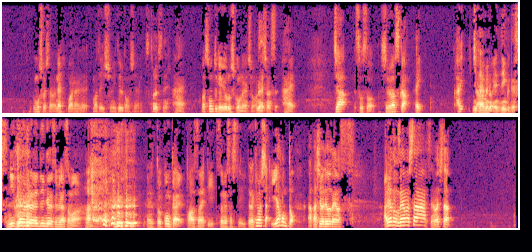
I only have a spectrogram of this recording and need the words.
もしかしたらね、我々また一緒に出るかもしれないです。そうですね。はい。まあ、その時はよろしくお願いします。お願いします。はい。じゃあ、そうそう、締めますか。はい。はい。2回目のエンディングです。2回目のエンディングです、皆様。はい。えっと、今回、パーソナリティ務めさせていただきました、イヤホンと、赤潮でございます。ありがとうございましたありがとうございました。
